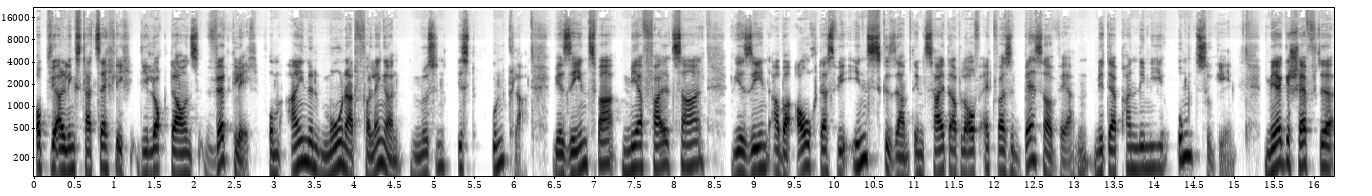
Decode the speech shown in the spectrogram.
Ob wir allerdings tatsächlich die Lockdowns wirklich um einen Monat verlängern müssen, ist unklar. Wir sehen zwar mehr Fallzahlen, wir sehen aber auch, dass wir insgesamt im Zeitablauf etwas besser werden, mit der Pandemie umzugehen. Mehr Geschäfte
